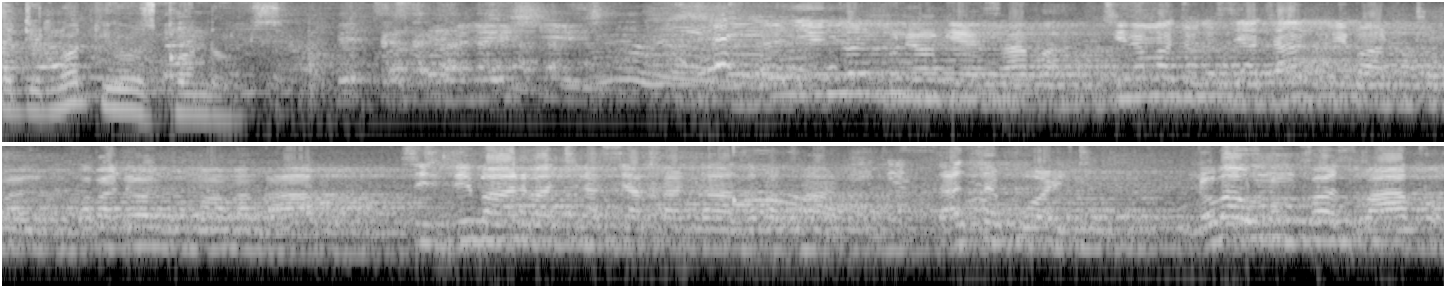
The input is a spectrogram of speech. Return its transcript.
I did not use condoms. Uyongeza apha thina madoda siyathanda ulibala ujonga kwabantu abangoomama ngabo. Sidlibale uba thina siyarhaqaza baphandle. That's a point. Noba unomfazi wakho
